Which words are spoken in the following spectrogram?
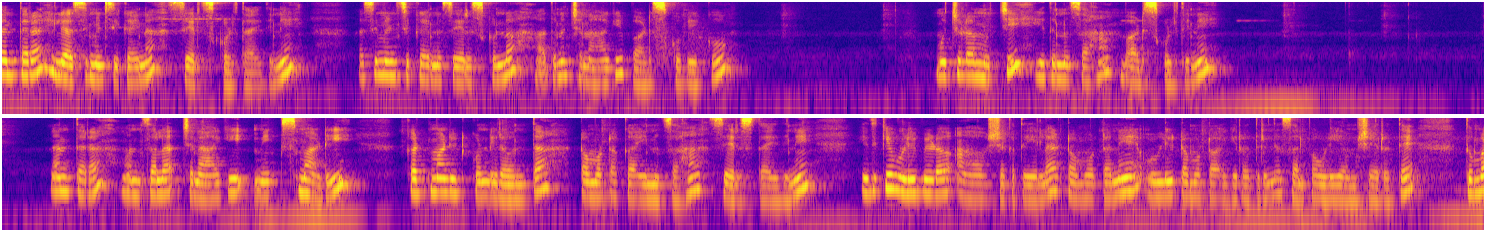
ನಂತರ ಇಲ್ಲಿ ಹಸಿಮೆಣ್ಸಿಕಾಯಿನ ಸೇರಿಸ್ಕೊಳ್ತಾ ಇದ್ದೀನಿ. ಹಸಿಮೆಣ್ಸಿಕಾಯಿನ ಸೇರಿಸ್ಕೊಂಡು ಅದನ್ನು ಚೆನ್ನಾಗಿ ಬಾಡಿಸ್ಕೋಬೇಕು. ಮುಚ್ಚಳ ಮುಚ್ಚಿ ಇದನ್ನು ಸಹ ಬಾಡಿಸ್ಕೊಳ್ತೀನಿ. ನಂತರ ಒಂದು ಸಲ ಚೆನ್ನಾಗಿ ಮಿಕ್ಸ್ ಮಾಡಿ ಕಟ್ ಮಾಡಿ ಇಟ್ಕೊಂಡಿರೋವಂಥ ಟೊಮೊಟೊ ಕಾಯಿನೂ ಸಹ ಸೇರಿಸ್ತಾ ಇದ್ದೀನಿ. ಇದಕ್ಕೆ ಹುಳಿ ಬಿಡೋ ಅವಶ್ಯಕತೆ ಇಲ್ಲ. ಟೊಮೊಟೊನೇ ಹುಳಿ ಟೊಮೊಟೊ ಆಗಿರೋದ್ರಿಂದ ಸ್ವಲ್ಪ ಹುಳಿ ಅಂಶ ಇರುತ್ತೆ. ತುಂಬ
